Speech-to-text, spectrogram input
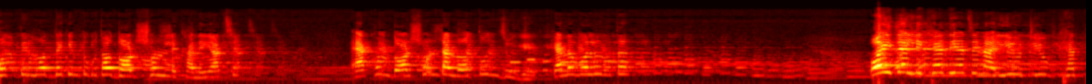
ভক্তির মধ্যে কিন্তু কোথাও দর্শন লেখা নেই আছে? এখন দর্শনটা নতুন যুগে কেন বলুন তো? ওই যে লিখে দিয়েছে না ইউটিউব খ্যাত।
